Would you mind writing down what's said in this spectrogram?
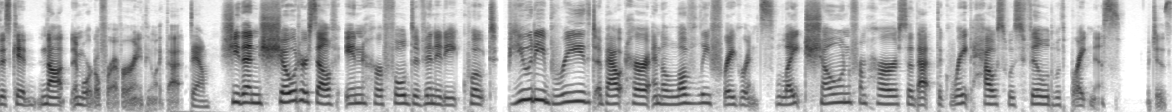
this kid not immortal forever or anything like that. Damn. She then showed herself in her full divinity, quote, beauty breathed about her and a lovely fragrance. Light shone from her so that the great house was filled with brightness, which is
